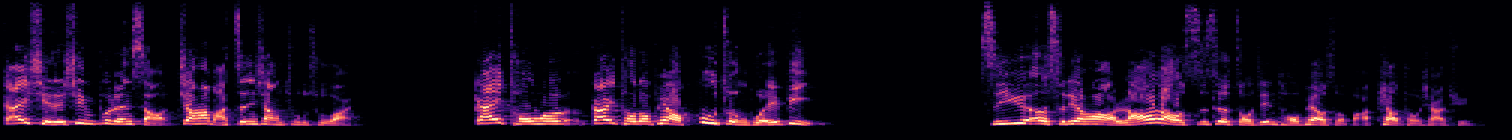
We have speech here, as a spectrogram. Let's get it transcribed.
该写的信不能少，叫他把真相吐出来；该投和该投的票不准回避。十一月二十六号，老老实实走进投票所，把票投下去。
